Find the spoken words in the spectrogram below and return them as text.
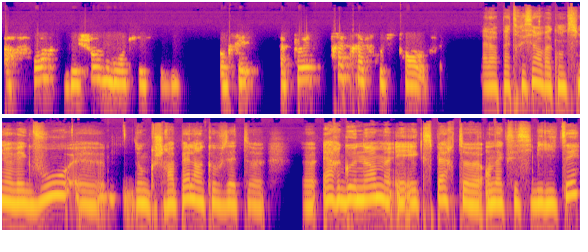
parfois des choses inaccessibles. Donc ça peut être très très frustrant. Alors Patricia, on va continuer avec vous. Euh, donc je rappelle hein, que vous êtes euh, ergonome et experte euh, en accessibilité.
